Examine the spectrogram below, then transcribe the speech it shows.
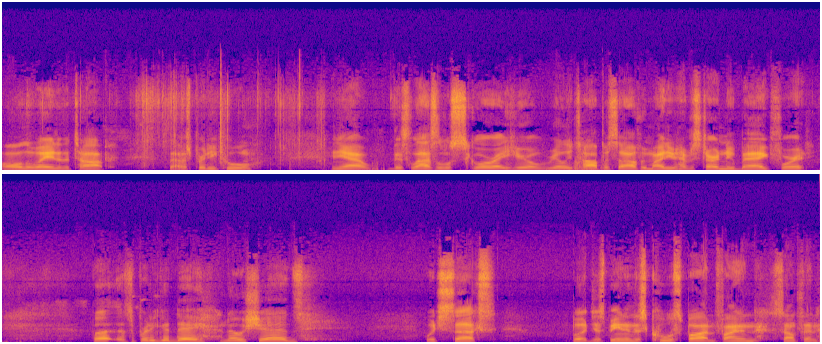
all the way to the top. So that was pretty cool. And yeah, this last little score right here will really top us off. We might even have to start a new bag for it. But that's a pretty good day. No sheds, which sucks. But just being in this cool spot and finding something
